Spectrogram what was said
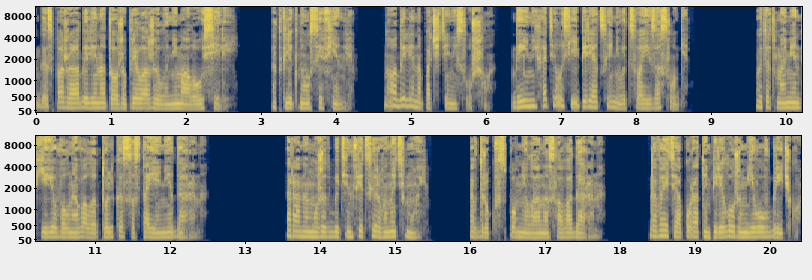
Госпожа Аделина тоже приложила немало усилий. Откликнулся Финли. Но Аделина почти не слушала. Да и не хотелось ей переоценивать свои заслуги. В этот момент ее волновало только состояние Дарана. Рана может быть инфицирована тьмой. Вдруг вспомнила она слова Дарана. Давайте аккуратно переложим его в бричку.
